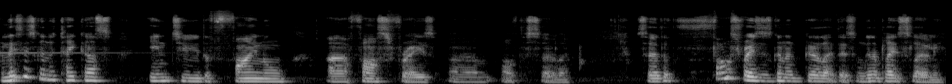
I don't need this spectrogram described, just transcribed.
And this is going to take us into the final uh, fast phrase um, of the solo. So the fast phrase is going to go like this. I'm going to play it slowly.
